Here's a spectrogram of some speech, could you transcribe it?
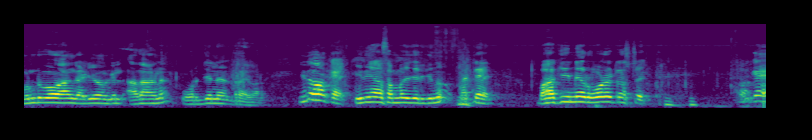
കൊണ്ടുപോകാൻ കഴിയുമെങ്കിൽ അതാണ് ഒറിജിനൽ ഡ്രൈവർ ഇതൊക്കെ ഇത് ഞാൻ സമ്മതിച്ചിരിക്കുന്നു. മറ്റേ ബാക്കി ഇനി റോഡ് ടെസ്റ്റ് ഓക്കെ?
